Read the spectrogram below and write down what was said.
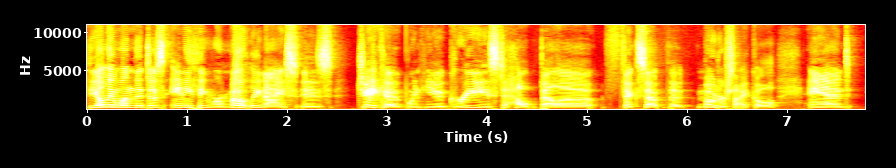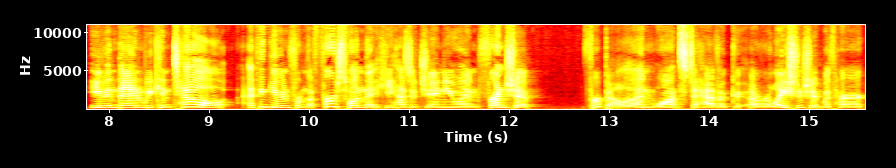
The only one that does anything remotely nice is Jacob when he agrees to help Bella fix up the motorcycle. And even then, we can tell, I think, even from the first one, that he has a genuine friendship for Bella and wants to have a relationship with her,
